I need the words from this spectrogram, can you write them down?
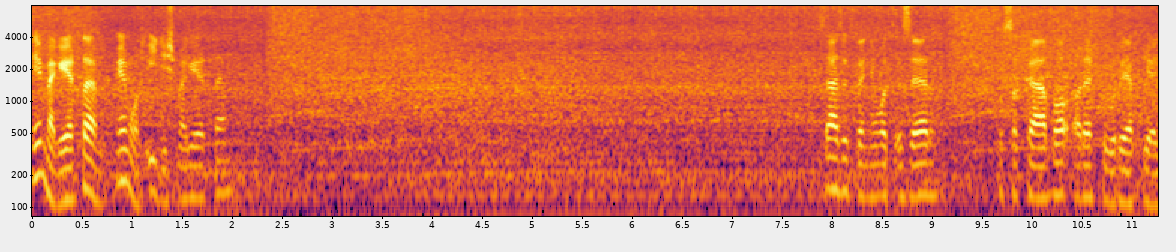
Én megértem, én most így is megértem. ...158 ezer Oszakába a retur jegy.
